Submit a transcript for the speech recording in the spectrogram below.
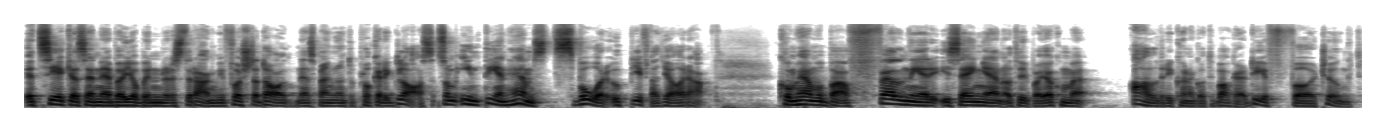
ett sekel sedan när jag började jobba i en restaurang. Min första dag när jag sprang runt och plockade glas. Som inte är en hemskt svår uppgift att göra. Kom hem och bara föll ner i sängen och typ bara, jag kommer aldrig kunna gå tillbaka. Det är för tungt.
